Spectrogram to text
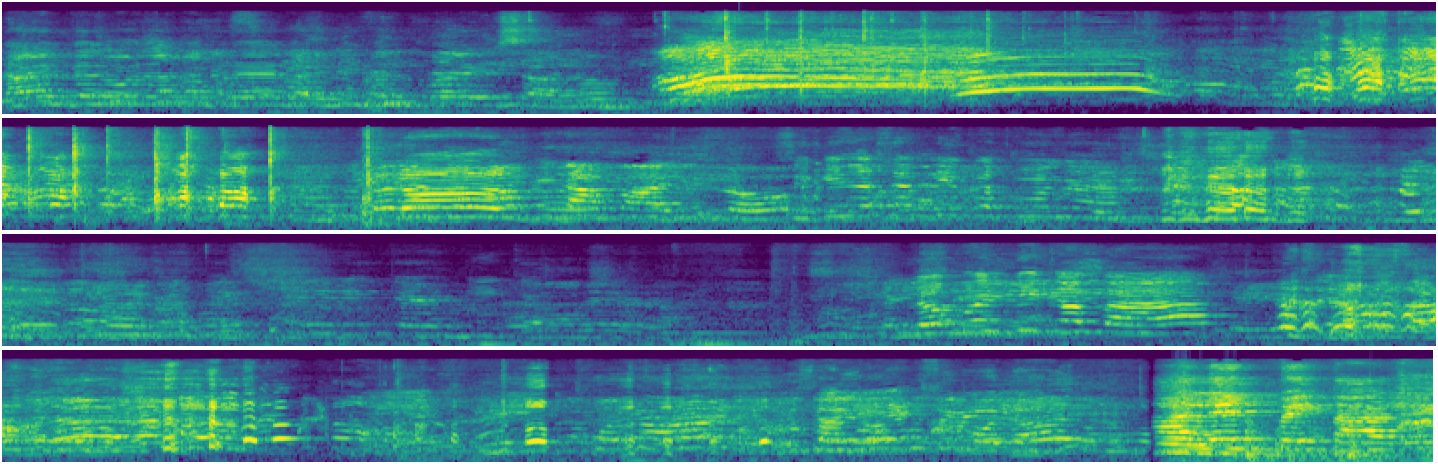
Dahil dalawa na kabrela, hindi ko pa yung isa, no? Sige na, sir, lipat mo na. Double D ka ba? Talent by talent.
